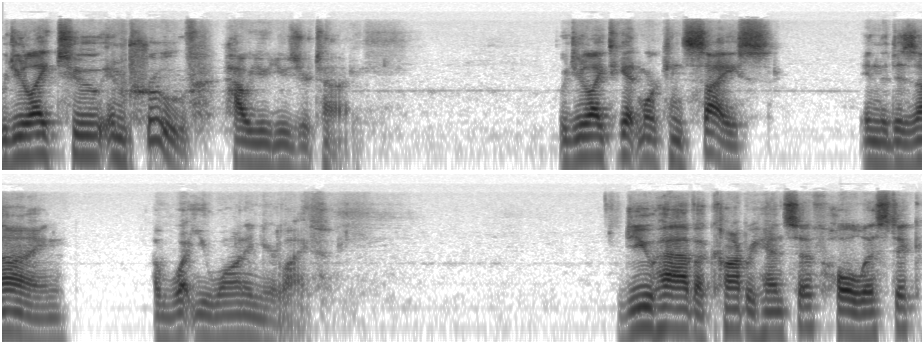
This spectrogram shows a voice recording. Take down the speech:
Would you like to improve how you use your time? Would you like to get more concise in the design of what you want in your life? Do you have a comprehensive, holistic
